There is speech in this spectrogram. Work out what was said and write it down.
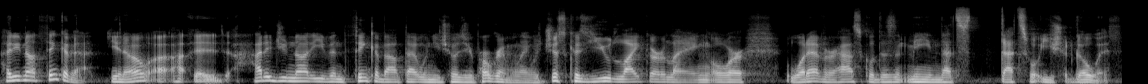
How do you not think of that? You know, uh, how did you not even think about that when you chose your programming language? Just because you like Erlang or whatever Haskell doesn't mean that's that's what you should go with.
